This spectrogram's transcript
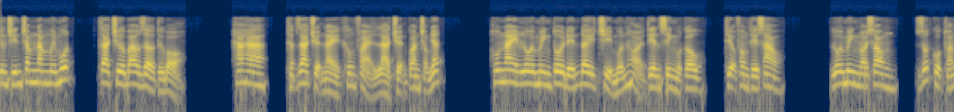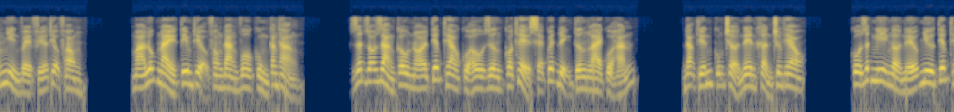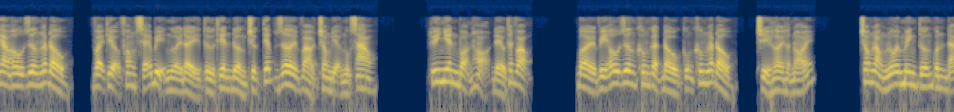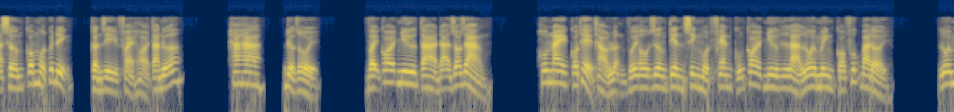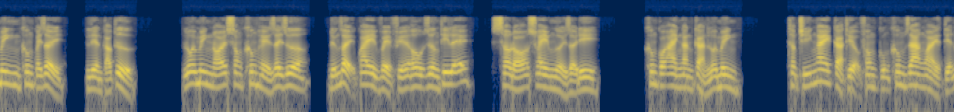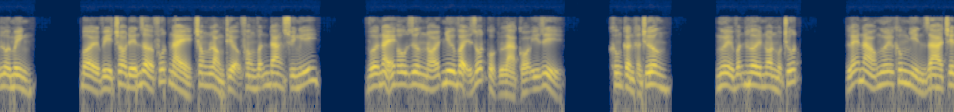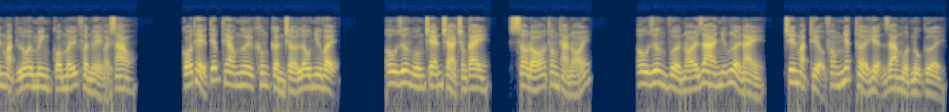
chương 951, ta chưa bao giờ từ bỏ. Ha ha, thật ra chuyện này không phải là chuyện quan trọng nhất. Hôm nay lôi minh tôi đến đây chỉ muốn hỏi tiên sinh một câu, thiệu phong thế sao? Lôi minh nói xong, rốt cuộc thoáng nhìn về phía thiệu phong. Mà lúc này tim thiệu phong đang vô cùng căng thẳng. Rất rõ ràng câu nói tiếp theo của Âu Dương có thể sẽ quyết định tương lai của hắn. Đặng Thiến cũng trở nên khẩn trương theo. Cô rất nghi ngờ nếu như tiếp theo Âu Dương lắc đầu, vậy Thiệu Phong sẽ bị người đẩy từ thiên đường trực tiếp rơi vào trong địa ngục sao. Tuy nhiên bọn họ đều thất vọng. Bởi vì Âu Dương không gật đầu cũng không lắc đầu, chỉ hơi hợt nói. Trong lòng lôi minh tướng quân đã sớm có một quyết định, cần gì phải hỏi ta nữa. Ha ha, được rồi. Vậy coi như ta đã rõ ràng. Hôm nay có thể thảo luận với Âu Dương tiên sinh một phen cũng coi như là lôi minh có phúc ba đời. Lôi minh không quấy dày liền cáo tử. Lôi minh nói xong không hề dây dưa, đứng dậy quay về phía Âu Dương thi lễ, sau đó xoay người rời đi. Không có ai ngăn cản lôi minh. Thậm chí ngay cả Thiệu Phong cũng không ra ngoài tiễn lôi minh. Bởi vì cho đến giờ phút này trong lòng Thiệu Phong vẫn đang suy nghĩ. Vừa nãy Âu Dương nói như vậy rốt cuộc là có ý gì? Không cần khẩn trương. Ngươi vẫn hơi non một chút. Lẽ nào ngươi không nhìn ra trên mặt lôi minh có mấy phần huệ phải sao? Có thể tiếp theo ngươi không cần chờ lâu như vậy. Âu Dương uống chén trà trong tay, sau đó thong thả nói. Âu Dương vừa nói ra những lời này, trên mặt Thiệu Phong nhất thời hiện ra một nụ cười.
